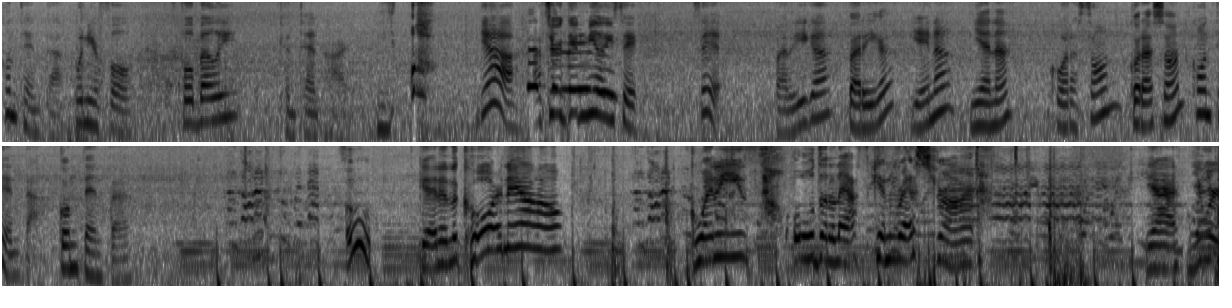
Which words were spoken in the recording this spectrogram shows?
contenta. When you're full. Full belly, content heart. Yeah. After a good meal, you say, say it. Barriga Barriga, llena, llena, corazón corazón, contenta. contenta. Ooh, getting in the car now. Gwennie's old Alaskan restaurant. Yeah, you were,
